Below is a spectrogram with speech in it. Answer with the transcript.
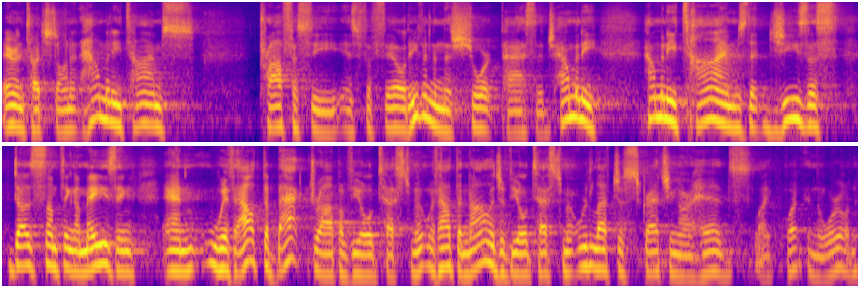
Aaron touched on it, how many times prophecy is fulfilled, even in this short passage. How many, how many times that Jesus does something amazing, and without the backdrop of the Old Testament, without the knowledge of the Old Testament, we're left just scratching our heads like, what in the world?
